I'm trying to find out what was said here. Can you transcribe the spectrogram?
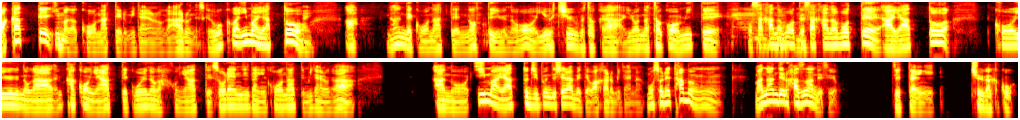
分かって今がこうなってるみたいなのがあるんですけど、僕は今やっと、はいあ、なんでこうなってんの？っていうのを YouTube とかいろんなとこを見て、こう遡って遡って、あ、やっとこういうのが過去にあって、こういうのが過去にあって、ソ連時代にこうなってみたいなのが、あの、今やっと自分で調べてわかるみたいな。もうそれ多分学んでるはずなんですよ。絶対に。中学校、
